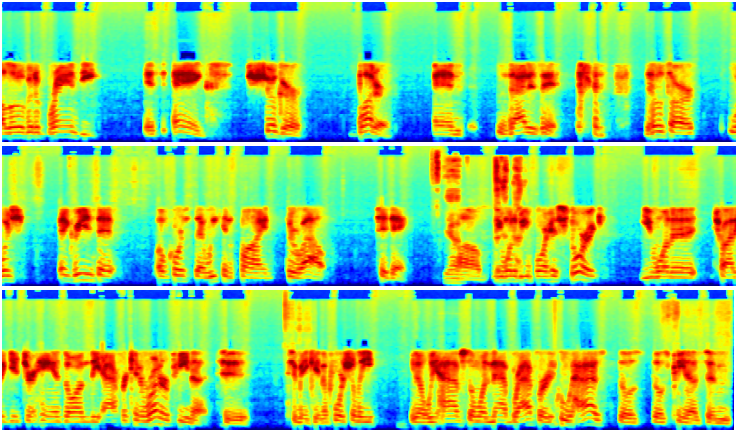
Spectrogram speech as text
a little bit of brandy. It's eggs, sugar, butter, and that is it. Those are which ingredients that, of course, that we can find throughout today. Yeah. Um, you want to be more historic. You want to try to get your hands on the African runner peanut to to make it. Unfortunately, you know we have someone Nat Bradford who has those those peanuts, and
